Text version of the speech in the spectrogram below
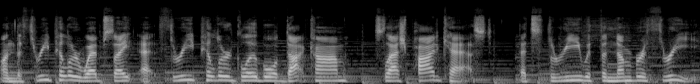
on the Three Pillar website at threepillarglobal.com slash podcast. That's three with the number three.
